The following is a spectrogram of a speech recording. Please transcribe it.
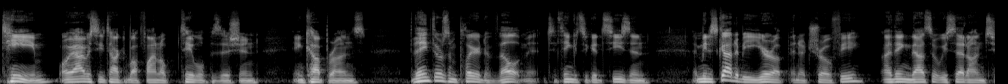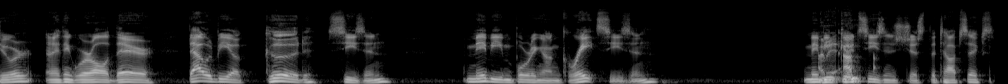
team?" Well, we obviously talked about final table position in cup runs. I think there's some player development to think it's a good season. I mean, it's got to be Europe and a trophy. I think that's what we said on tour, and I think we're all there. That would be a good season, maybe even bordering on great season. Maybe I mean, good I'm, season is just the top six.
